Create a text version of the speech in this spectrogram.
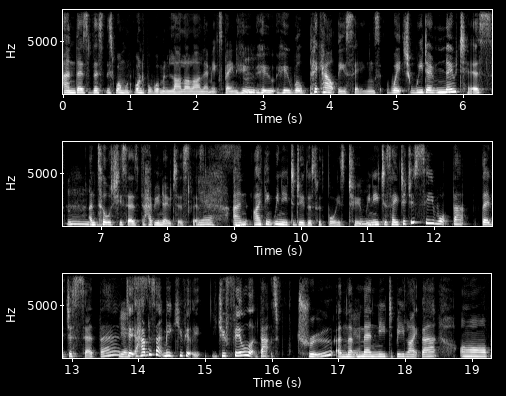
and there's this this one wonderful woman, la la la. Let me explain who mm. who who will pick out these things which we don't notice mm. until she says, "Have you noticed this?" Yes. And I think we need to do this with boys too. Mm. We need to say, "Did you see what that they've just said there? Yes. Do, how does that make you feel? Do you feel that that's true and that yeah. men need to be like that? Are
